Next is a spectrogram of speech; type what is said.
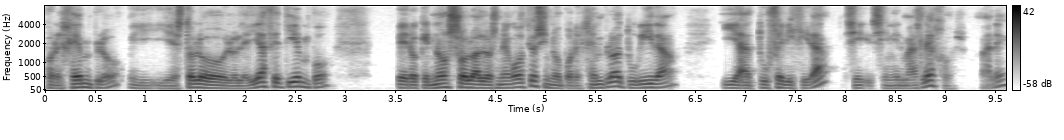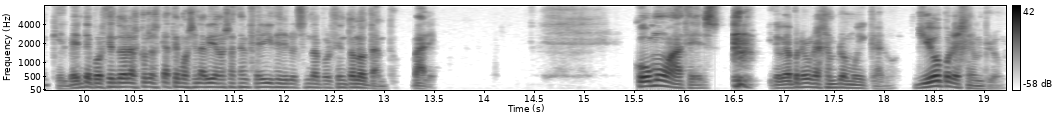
por ejemplo, y, esto lo, leí hace tiempo, pero que no solo a los negocios, sino, por ejemplo, a tu vida y a tu felicidad, sin ir más lejos, ¿vale? Que el 20% de las cosas que hacemos en la vida nos hacen felices y el 80% no tanto, ¿vale? ¿Cómo haces? Y te voy a poner un ejemplo muy claro. Yo, por ejemplo,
